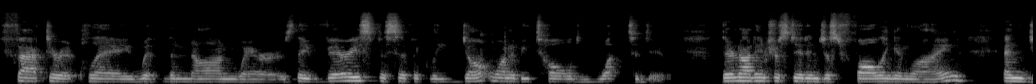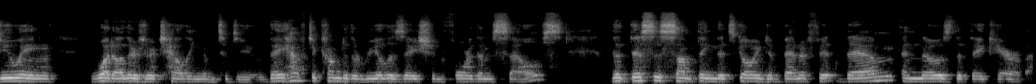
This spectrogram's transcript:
factor at play with the non-wearers. They very specifically don't want to be told what to do. They're not interested in just falling in line and doing what others are telling them to do. They have to come to the realization for themselves that this is something that's going to benefit them and those that they care about.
